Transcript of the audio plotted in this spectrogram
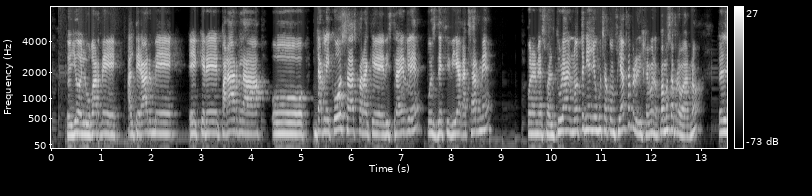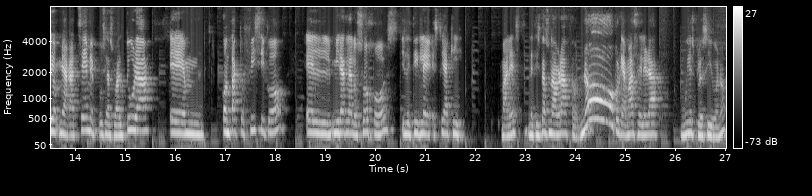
Entonces yo, en lugar de alterarme, eh, querer pararla o darle cosas para que distraerle, pues decidí agacharme, ponerme a su altura. No tenía yo mucha confianza, pero dije, bueno, vamos a probar, ¿no? Entonces yo me agaché, me puse a su altura, em, contacto físico, el mirarle a los ojos y decirle, estoy aquí, ¿vale? ¿Necesitas un abrazo? No, porque además él era muy explosivo, ¿no?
